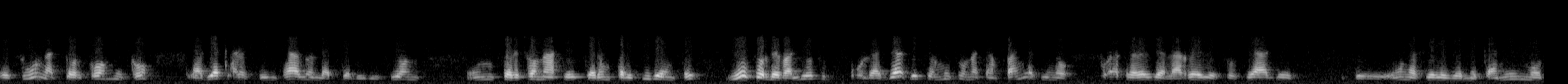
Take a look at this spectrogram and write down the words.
es un actor cómico, había caracterizado en la televisión un personaje que era un presidente, y eso le valió su popularidad, de hecho no hizo una campaña, sino fue a través de las redes sociales, de una serie de mecanismos,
